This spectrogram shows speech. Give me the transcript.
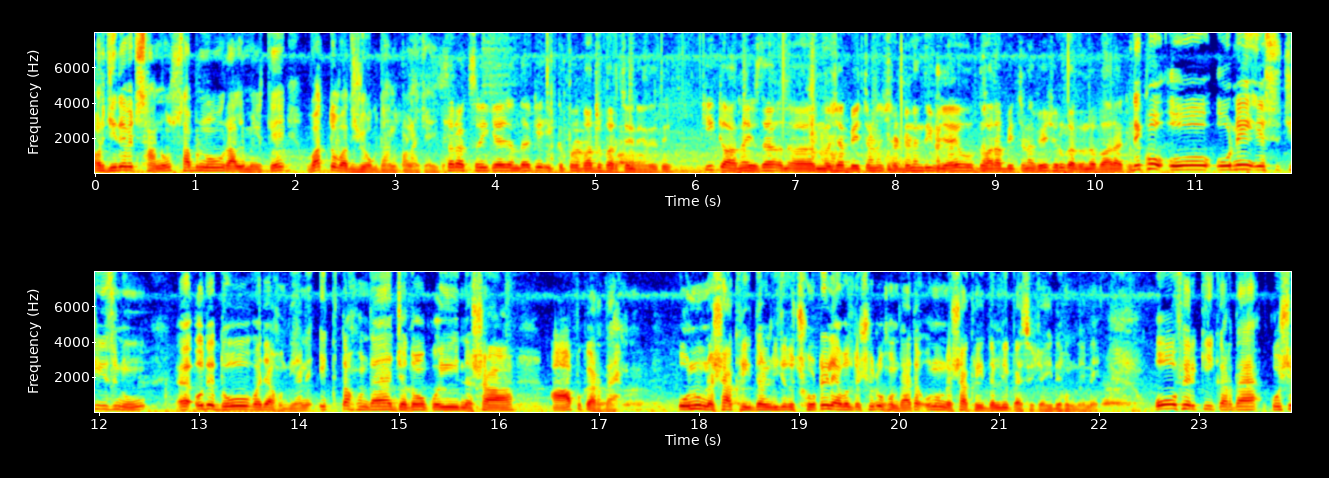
ਔਰ ਜਿਹਦੇ ਵਿੱਚ ਸਾਨੂੰ ਸਭ ਨੂੰ ਰਲ ਮਿਲ ਕੇ ਵੱਧ ਤੋਂ ਵੱਧ ਯੋਗਦਾਨ ਪਾਉਣਾ ਚਾਹੀਦਾ ਸਰ ਅਕਸਰ ਹੀ ਕਿਹਾ ਜਾਂਦਾ ਕਿ ਇੱਕ ਤੋਂ ਵੱਧ ਪਰਚੇ ਨੇ ਇਹਦੇ ਤੇ। ਕੀ ਕਾਰਨ ਹੈ ਇਸ ਦਾ ਨਸ਼ਾ ਵੇਚਣ ਛੱਡਣ ਦੀ ਬਜਾਏ ਉਹ ਦੁਬਾਰਾ ਵੇਚਣਾ ਫੇਰ ਸ਼ੁਰੂ ਕਰ ਦਿੰਦਾ ਬਾਹਰ ਆ ਕੇ? ਦੇਖੋ ਉਹ ਉਹਨੇ ਇਸ ਚੀਜ਼ ਨੂੰ ਉਹਦੇ ਦੋ ਵਜ੍ਹਾ ਹੁੰਦੀਆਂ ਨੇ। ਇੱਕ ਤਾਂ ਹੁੰਦਾ ਹੈ ਜਦੋਂ ਕੋਈ ਨਸ਼ਾ ਆਪ ਕਰਦਾ ਹੈ। ਉਹਨੂੰ ਨਸ਼ਾ ਖਰੀਦਣ ਲਈ ਜਦੋਂ ਛੋਟੇ ਲੈਵਲ ਤੋਂ ਸ਼ੁਰੂ ਹੁੰਦਾ ਤਾਂ ਉਹਨੂੰ ਨਸ਼ਾ ਖਰੀਦਣ ਲਈ ਪੈਸੇ ਚਾਹੀਦੇ ਹੁੰਦੇ ਨੇ। ਉਹ ਫਿਰ ਕੀ ਕਰਦਾ ਹੈ? ਕੁਝ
